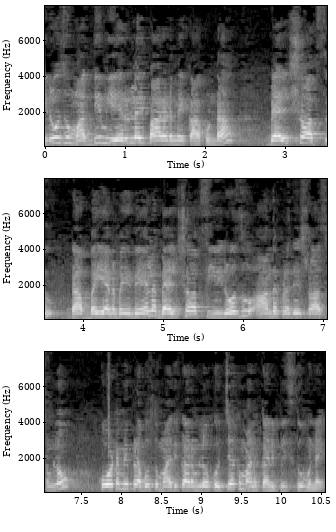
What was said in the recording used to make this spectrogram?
ఈరోజు మద్యం ఏరులై పారడమే కాకుండా బెల్ షాప్స్ డెబ్బై ఎనభై వేల బెల్ షాప్స్ ఈరోజు ఆంధ్రప్రదేశ్ రాష్ట్రంలో కూటమి ప్రభుత్వం అధికారంలోకి వచ్చాక మనకు కనిపిస్తూ ఉన్నాయి.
